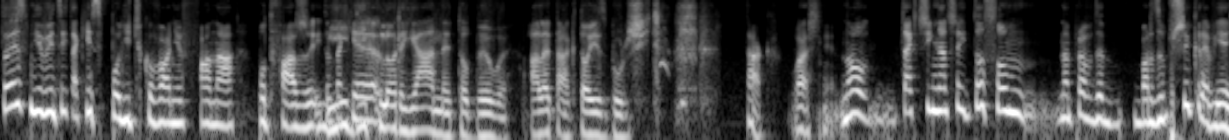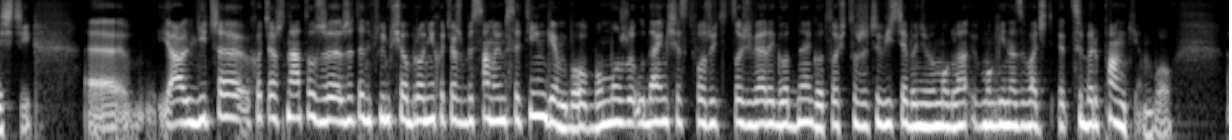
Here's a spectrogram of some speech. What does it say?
to jest mniej więcej takie spoliczkowanie fana po twarzy. I to takie... chloriany to były, ale tak, to jest bullshit. Tak, właśnie. No, tak czy inaczej, to są naprawdę bardzo przykre wieści. E, ja liczę chociaż na to, że, że ten film się obroni chociażby samym settingiem, bo, bo może uda im się stworzyć coś wiarygodnego, coś, co rzeczywiście będziemy mogla, mogli nazywać cyberpunkiem, bo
